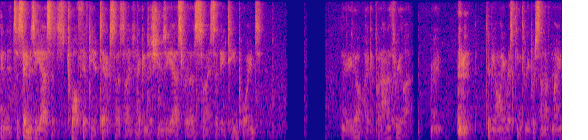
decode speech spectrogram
And it's the same as ES, it's 1250 a tick, so I can just use ES for this, so I said 18 points. There you go, I could put on a three lot, right? to be only risking 3% of my,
